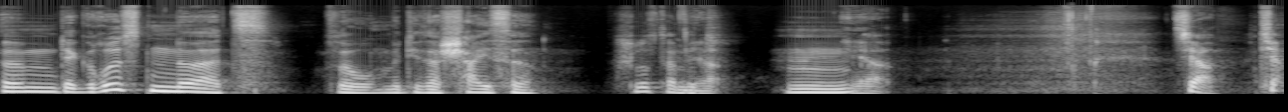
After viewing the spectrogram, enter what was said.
ähm, der größten Nerds. So, mit dieser Scheiße. Schluss damit. Ja. Mhm. Ja. Tja, Tja,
